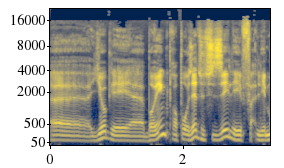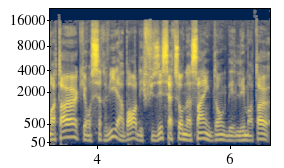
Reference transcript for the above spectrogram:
euh, Hugh et euh, Boeing proposaient d'utiliser les, les, moteurs qui ont servi à bord des fusées Saturn V, donc les moteurs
